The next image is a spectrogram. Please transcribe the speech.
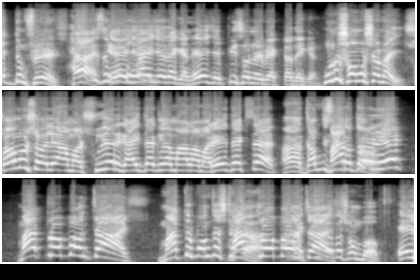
একদম ফ্রেশ হ্যাঁ এই যে এই যে দেখেন এই যে পিছনের ব্যাগটা দেখেন। কোনো সমস্যা নাই। সমস্যা হলে আমার শুয়ের গাই থাকলে মাল আমার। এই দেখছেন? হ্যাঁ দাম কত? রেট মাত্র পঞ্চাশ। মাত্র পঞ্চাশ মাত্র 50 কীভাবে সম্ভব? এই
